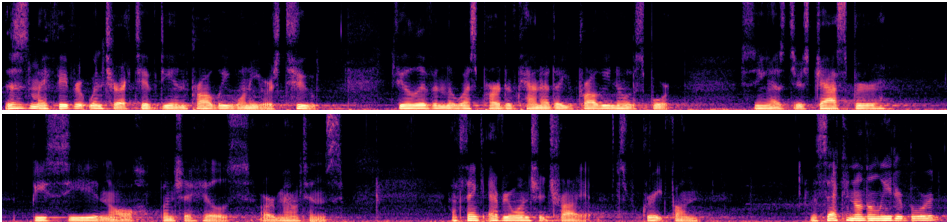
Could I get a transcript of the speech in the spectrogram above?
This is my favorite winter activity and probably one of yours too. If you live in the west part of Canada, you probably know the sport, seeing as there's Jasper, BC, and all bunch of hills or mountains. I think everyone should try it. It's great fun. The second on the leaderboard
